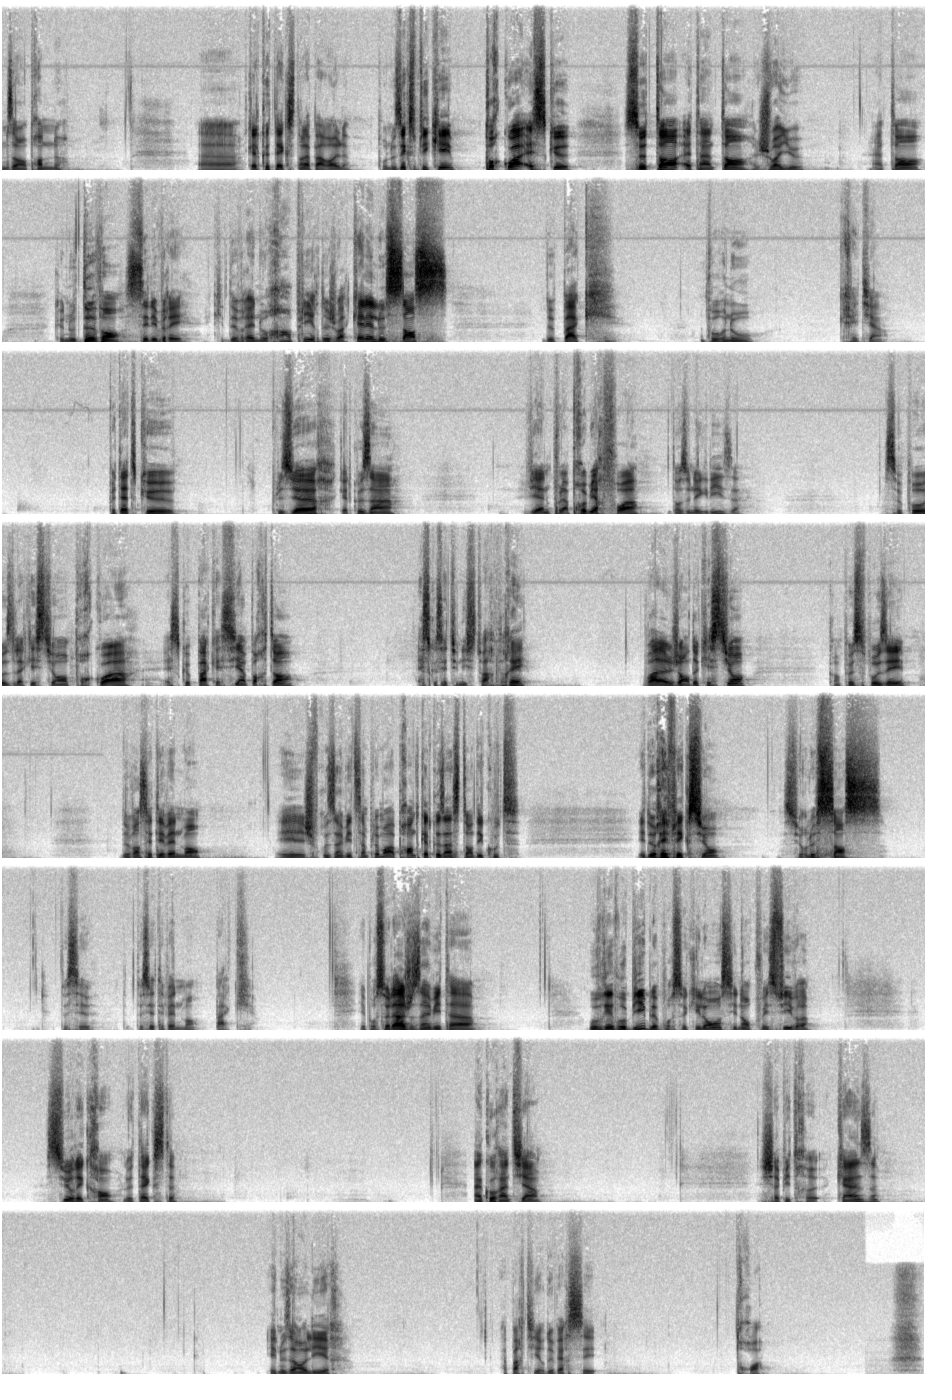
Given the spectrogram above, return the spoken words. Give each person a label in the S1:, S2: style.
S1: Nous allons prendre euh, quelques textes dans la parole pour nous expliquer pourquoi est-ce que ce temps est un temps joyeux, un temps que nous devons célébrer, qui devrait nous remplir de joie. Quel est le sens de Pâques pour nous, chrétiens? Peut-être que plusieurs, quelques-uns, viennent pour la première fois dans une église se pose la question pourquoi est-ce que Pâques est si important? Est-ce que c'est une histoire vraie? Voilà le genre de questions qu'on peut se poser devant cet événement. Et je vous invite simplement à prendre quelques instants d'écoute et de réflexion sur le sens de, cet événement Pâques. Et pour cela, je vous invite à ouvrir vos Bibles pour ceux qui l'ont, sinon vous pouvez suivre sur l'écran le texte. 1 Corinthiens, chapitre 15. Et nous allons lire à partir du verset 3.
